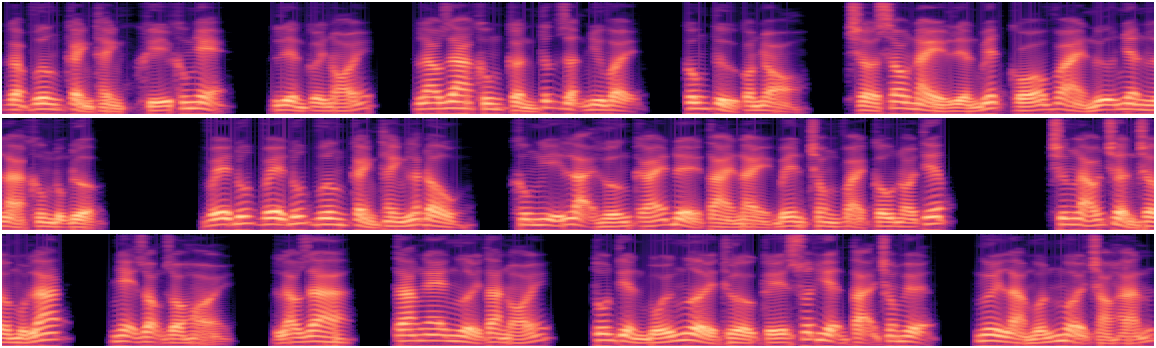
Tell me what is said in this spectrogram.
gặp vương cảnh thành khí không nhẹ, liền cười nói, lao ra không cần tức giận như vậy, công tử con nhỏ, chờ sau này liền biết có vài nữ nhân là không đụng được. Vê đút vê đút, vương cảnh thành lắc đầu, không nghĩ lại hướng cái đề tài này bên trong vài câu nói tiếp. Trương lão trần chờ một lát, nhẹ giọng dò hỏi, lão ra ta nghe người ta nói, tôn tiền bối người thừa kế xuất hiện tại trong huyện, ngươi là muốn mời chào hắn?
